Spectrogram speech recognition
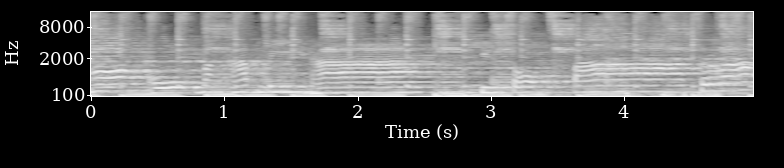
ท้องผูกบังคับมีทา จึงตกปากรา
